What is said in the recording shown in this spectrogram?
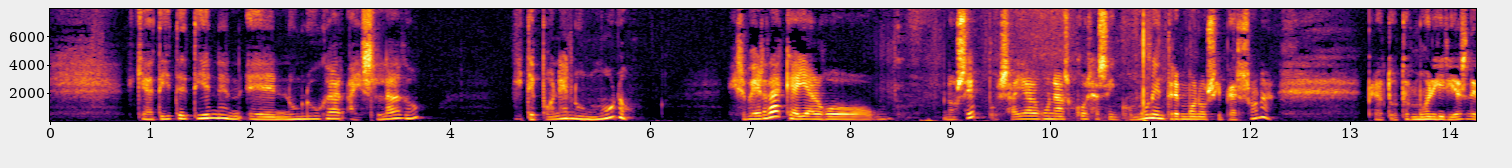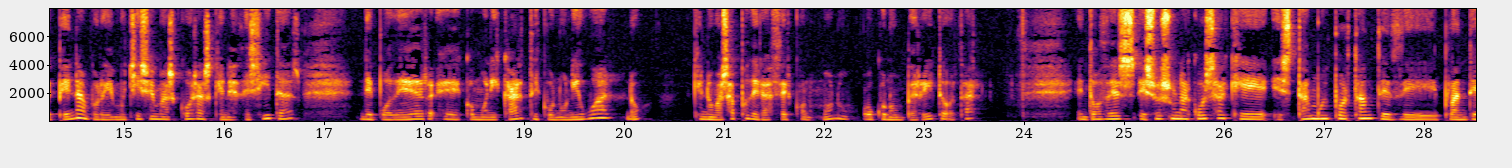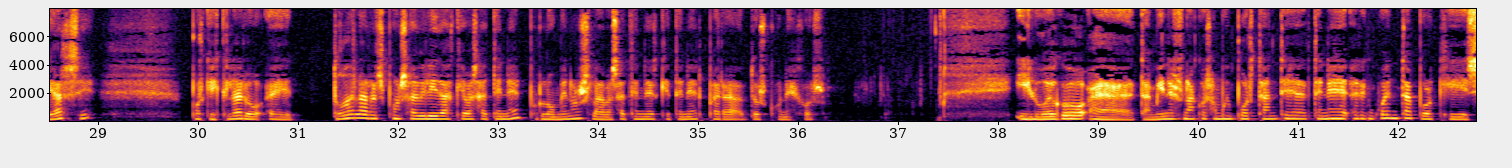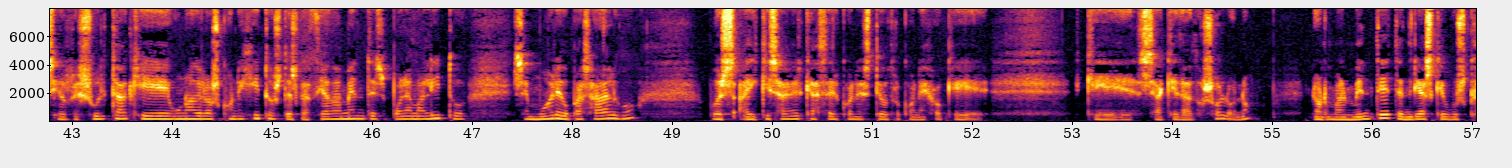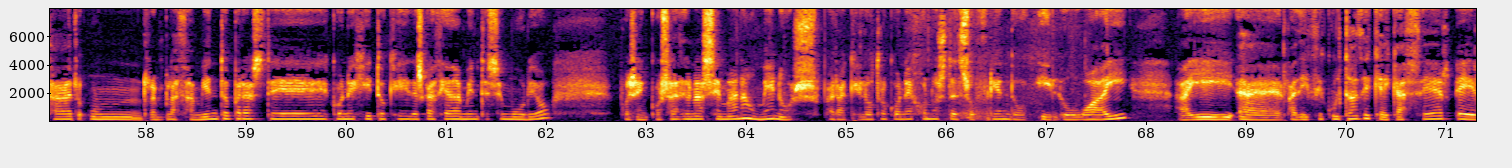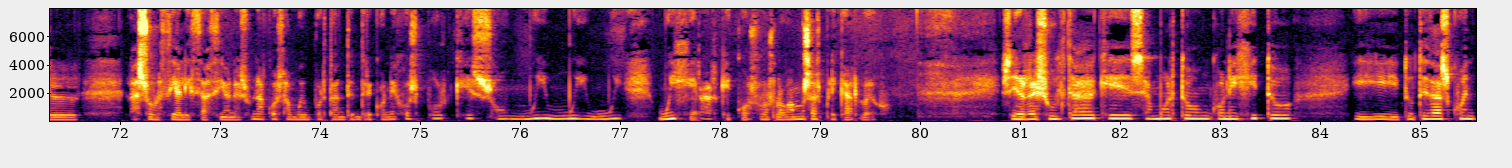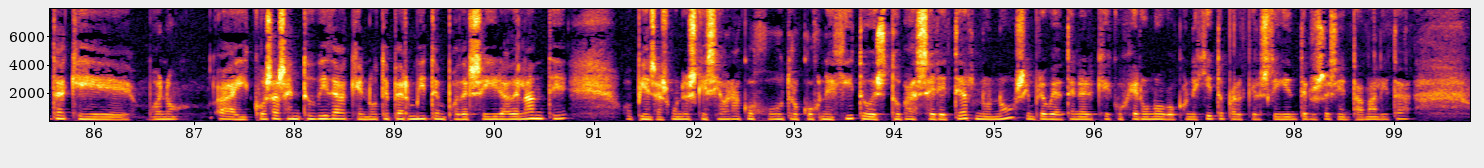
que a ti te tienen en un lugar aislado y te ponen un mono. Es verdad que hay algo, no sé, pues hay algunas cosas en común entre monos y personas, pero tú te morirías de pena porque hay muchísimas cosas que necesitas de poder eh, comunicarte con un igual, ¿no? Que no vas a poder hacer con un mono o con un perrito o tal. Entonces, eso es una cosa que está muy importante de plantearse, porque claro, eh, toda la responsabilidad que vas a tener, por lo menos la vas a tener que tener para dos conejos. Y luego eh, también es una cosa muy importante tener en cuenta porque si resulta que uno de los conejitos desgraciadamente se pone malito, se muere o pasa algo, pues hay que saber qué hacer con este otro conejo que, que se ha quedado solo, ¿no? Normalmente tendrías que buscar un reemplazamiento para este conejito que desgraciadamente se murió pues en cosa de una semana o menos, para que el otro conejo no esté sufriendo. Y luego hay, hay eh, la dificultad de que hay que hacer el, la socialización. Es una cosa muy importante entre conejos porque son muy, muy, muy, muy jerárquicos. Os lo vamos a explicar luego. Si resulta que se ha muerto un conejito y tú te das cuenta que, bueno, hay cosas en tu vida que no te permiten poder seguir adelante o piensas, bueno, es que si ahora cojo otro conejito, esto va a ser eterno, ¿no? Siempre voy a tener que coger un nuevo conejito para que el siguiente no se sienta mal y tal.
